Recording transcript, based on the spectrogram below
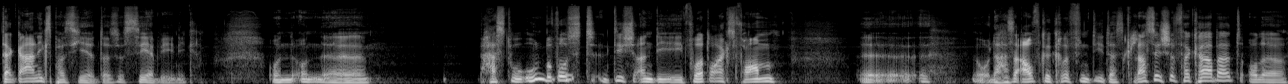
da gar nichts passiert. Das ist sehr wenig. Und, und äh, hast du unbewusst dich an die Vortragsform äh, oder hast du aufgegriffen, die das Klassische verkörpert? Oder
